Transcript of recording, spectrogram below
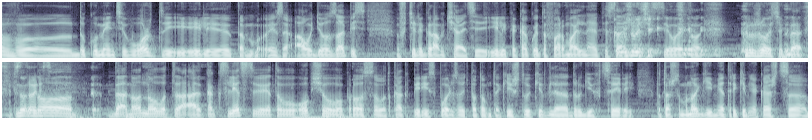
в документе Word и- или, там, я не знаю, аудиозапись в Телеграм-чате или как какое-то формальное описание Кружочек. всего этого. Кружочек, да. Ну, но, да, но, но вот а как следствие этого общего вопроса, вот как переиспользовать потом такие штуки для других целей. Потому что многие метрики, мне кажется,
